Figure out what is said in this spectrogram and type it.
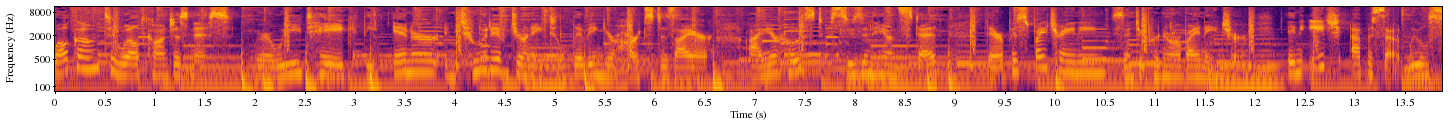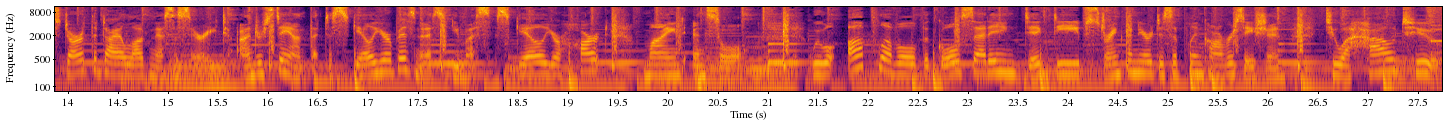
Welcome to Wealth Consciousness, where we take the inner intuitive journey to living your heart's desire. I'm your host, Susan Hansted, therapist by training, entrepreneur by nature. In each episode, we will start the dialogue necessary to understand that to scale your business, you must scale your heart, mind, and soul. We will up level the goal setting, dig deep, strengthen your discipline conversation to a how to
